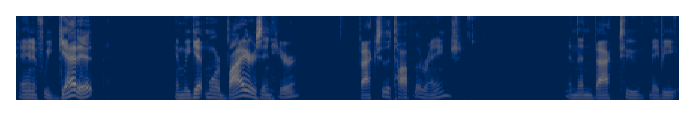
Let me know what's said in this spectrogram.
Okay, and if we get it, and we get more buyers in here, back to the top of the range, and then back to maybe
